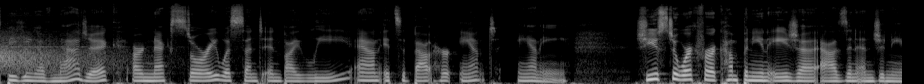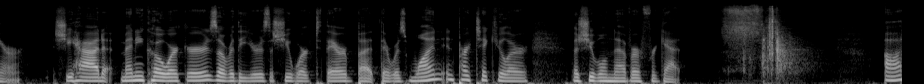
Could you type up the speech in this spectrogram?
Speaking of magic, our next story was sent in by Lee, and it's about her Aunt Annie. She used to work for a company in Asia as an engineer. She had many coworkers over the years that she worked there, but there was one in particular that she will never forget. Ah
